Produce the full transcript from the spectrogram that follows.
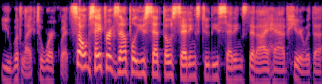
you would like to work with. So say, for example, you set those settings to these settings that I have here with a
